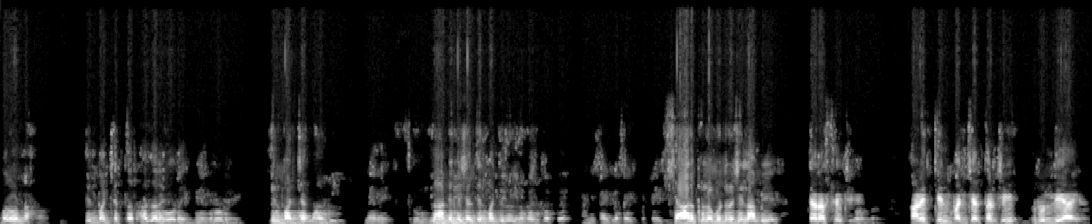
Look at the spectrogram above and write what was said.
बरोबर ना? तीन पंच्याहत्तर हजार रोड आहे मेन रोड आहे. तीन पंच्याहत्तर. लांबी कशाला तीन पंच्याहत्तर? आणि साईडला साईड पट्टा. चार किलोमीटरची लांबी आहे त्या रस्त्याची. हो. आणि तीन पंच्याहत्तरची रुंदी आहे.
